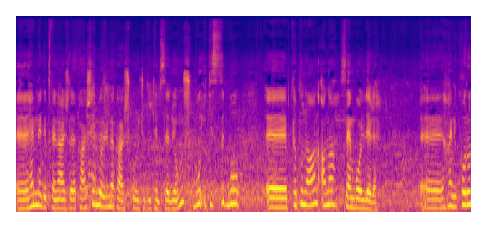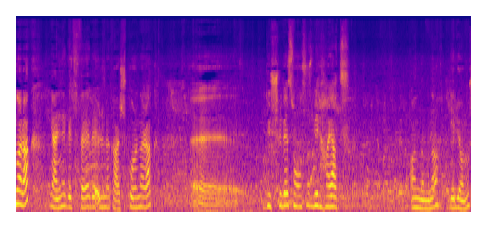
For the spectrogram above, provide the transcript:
e, hem negatif enerjilere karşı hem de ölüme karşı koruyuculuğu temsil ediyormuş. Bu ikisi bu e, tapınağın ana sembolleri. E, hani korunarak yani negatife ve ölüme karşı korunarak e, güçlü ve sonsuz bir hayat anlamına geliyormuş.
